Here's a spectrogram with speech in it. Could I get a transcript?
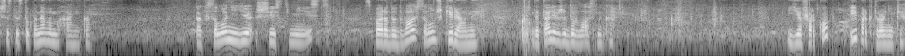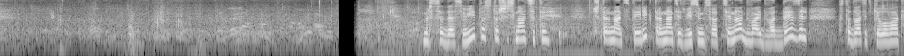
Шестиступенева механіка. Так, в салоні є 6 місць. Спереду 2, салон шкіряний. Деталі вже до власника. Є фаркоп і парктроніки. Мерседес Віто 116, 14 рік, 13800 ціна, 2,2 дизель, 120 кВт,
